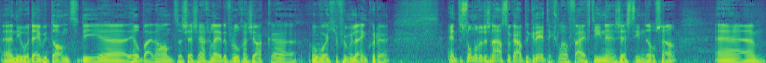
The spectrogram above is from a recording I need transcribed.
Een nieuwe debutant die heel bij de hand zes jaar geleden vroeg aan Jacques... hoe word je Formule 1 coureur? En toen stonden we dus naast elkaar op de grid. Ik geloof 15 en 16 of zo. Um,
